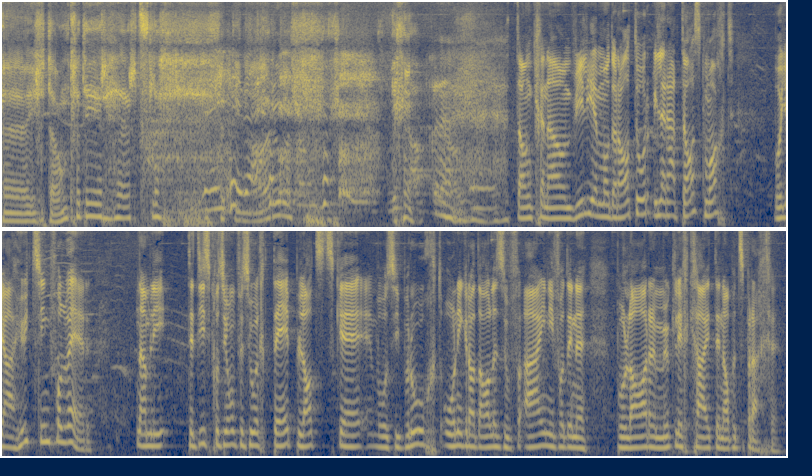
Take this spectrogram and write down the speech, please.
Äh, ich danke dir herzlich für deinen Anruf. Danke auch an William Moderator, weil er hat das gemacht, was ja auch heute sinnvoll wäre. Nämlich der Diskussion versucht, den Platz zu geben, wo sie braucht, ohne gerade alles auf eine von diesen polaren Möglichkeiten abzubrechen.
